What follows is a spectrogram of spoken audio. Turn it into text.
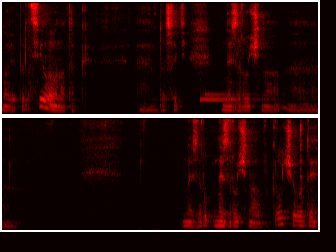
нові приціли, воно так е, досить незручно, е, незру, незручно викручувати.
